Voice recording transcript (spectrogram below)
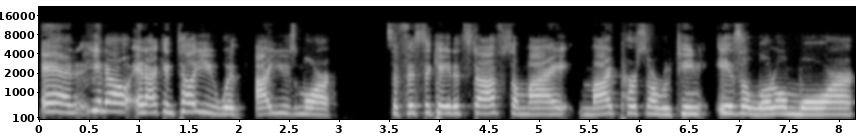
and, you know, and I can tell you with, I use more sophisticated stuff. So my, my personal routine is a little more,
